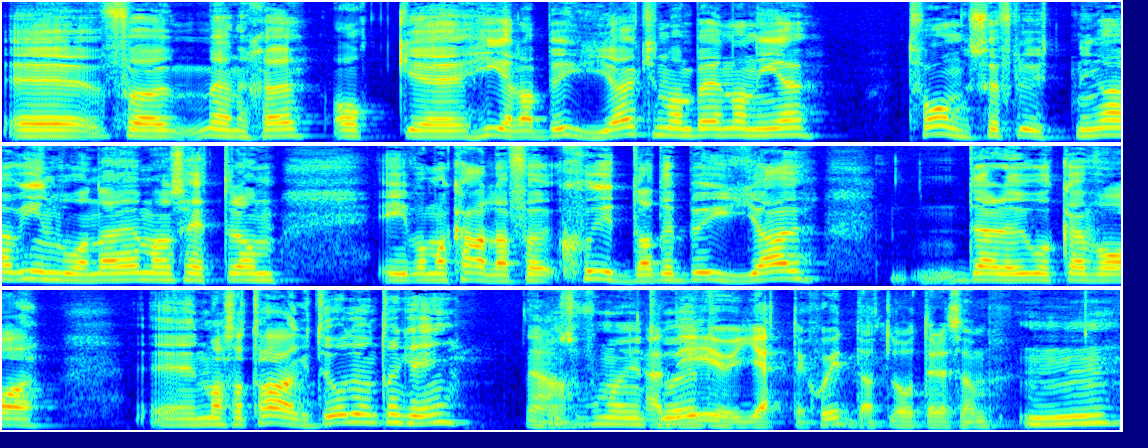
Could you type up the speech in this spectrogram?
eh, för människor och eh, hela byar kan man bränna ner. Tvångsförflyttningar av invånare. Man sätter dem i vad man kallar för skyddade byar. Där det råkar vara en massa taggtråd runt omkring. Ja. Och så får man inte ja, det är ju jätteskyddat låter det som. Mm.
